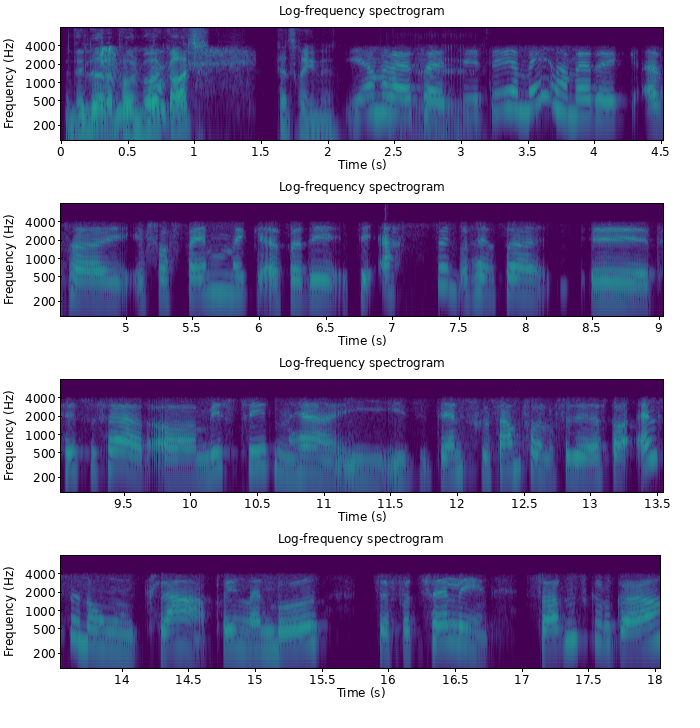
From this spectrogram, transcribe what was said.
Men det lyder da på en måde godt, Katrine. Jamen altså, Øh. det er det, jeg mener med det, ikke? Altså, for fanden, ikke? Altså, det, det er simpelthen så øh, pissefærdigt at miste teten her i, i det danske samfund, for der står altid nogen klar på en eller anden måde til at fortælle en, sådan skal du gøre.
